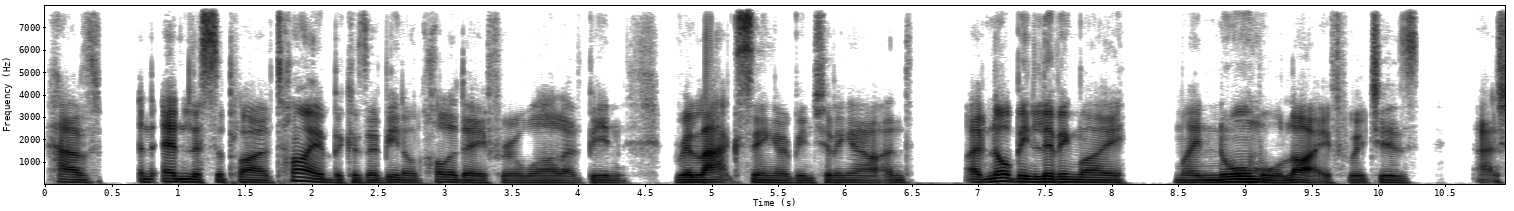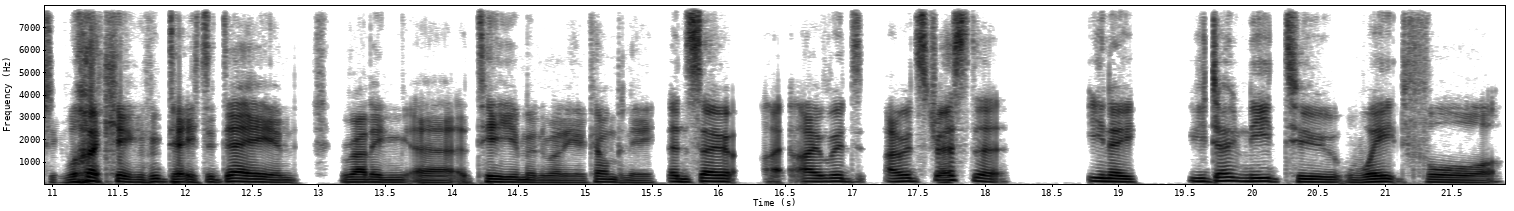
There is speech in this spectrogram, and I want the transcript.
have an endless supply of time because I've been on holiday for a while. I've been relaxing. I've been chilling out, and I've not been living my my normal life, which is actually working day to day and running a team and running a company. And so I, I would I would stress that you know you don't need to wait for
